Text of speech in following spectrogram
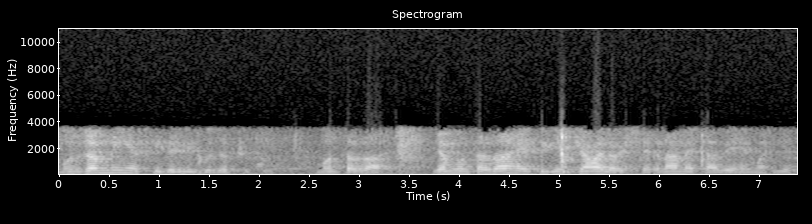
मुंजम नहीं है, इसकी दलील गुजर चुकी है। मुंतज़ा है। जब मुंतज़ा है तो ये जाल और इस्तना में ताबे है, माहियत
